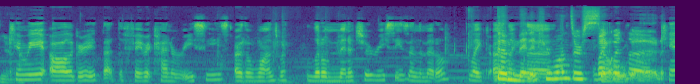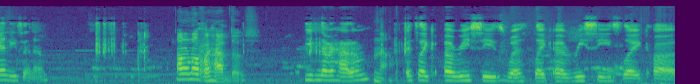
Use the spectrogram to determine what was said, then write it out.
Yeah. Can we all agree that the favorite kind of Reese's are the ones with little miniature Reese's in the middle? Like uh, The like miniature the, ones are so like with the candies in them. I don't know if I have those. You've never had them? No. It's like a Reese's with like a Reese's like uh,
